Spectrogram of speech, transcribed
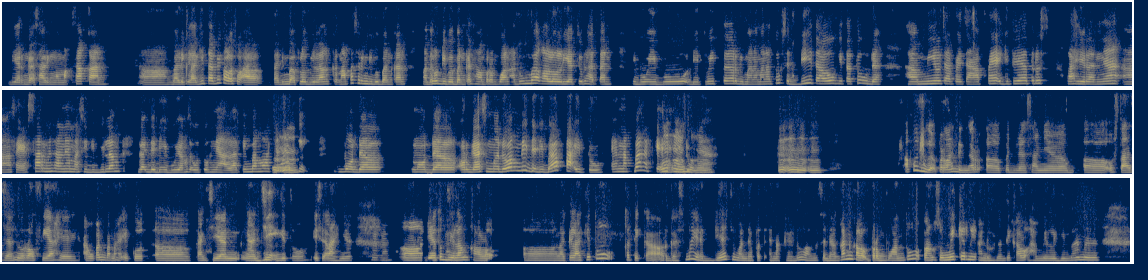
Biar nggak saling memaksakan. Uh, balik lagi tapi kalau soal tadi Mbak Flo bilang kenapa sering dibebankan? Motherhood dibebankan sama perempuan. Aduh Mbak kalau lihat curhatan ibu-ibu di Twitter di mana-mana tuh sedih tahu kita tuh udah hamil capek-capek gitu ya. Terus lahirannya uh, sesar misalnya masih dibilang nggak jadi ibu yang seutuhnya lah timbang laki-laki mm -hmm. modal modal orgasme doang nih jadi bapak itu enak banget kayak mm -mm, hidupnya. Mm -mm, Aku juga pernah dengar uh, penjelasannya uh, Ustazah Nur Rofiah ya. Aku kan pernah ikut uh, kajian ngaji gitu istilahnya. Mm -hmm. uh, dia tuh bilang kalau laki-laki uh, tuh ketika orgasme ya dia cuma dapat enaknya doang. Sedangkan kalau perempuan tuh langsung mikir nih, aduh nanti kalau hamil gimana,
